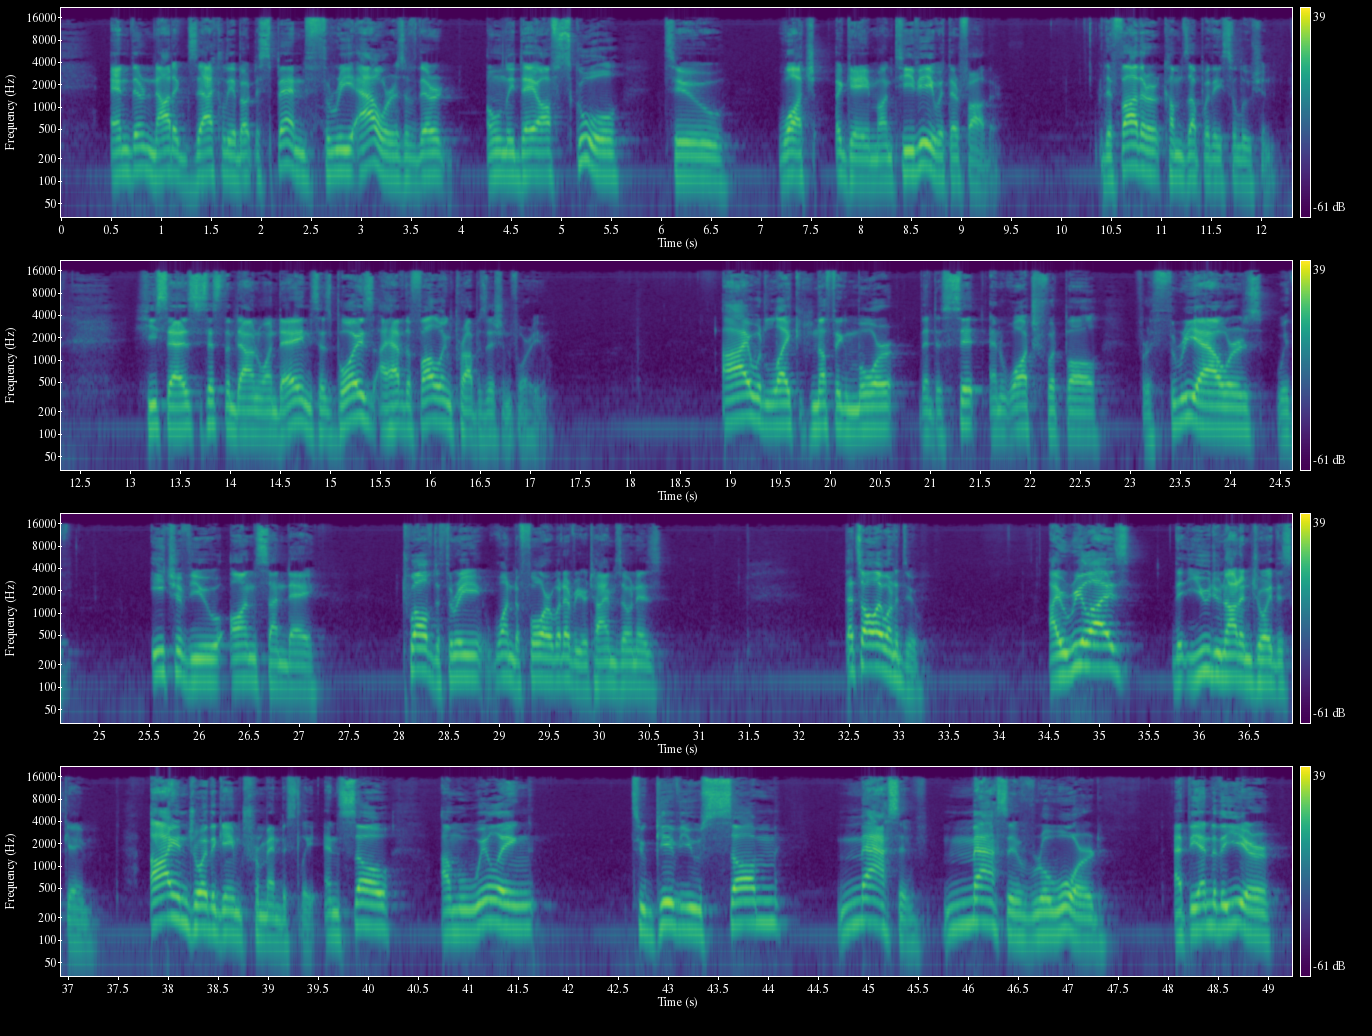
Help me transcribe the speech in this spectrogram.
and they're not exactly about to spend three hours of their only day off school to watch a game on TV with their father. Their father comes up with a solution. He says, he sits them down one day and he says, Boys, I have the following proposition for you. I would like nothing more than to sit and watch football for three hours with each of you on Sunday, 12 to 3, 1 to 4, whatever your time zone is. That's all I want to do. I realize that you do not enjoy this game. I enjoy the game tremendously. And so I'm willing to give you some massive, massive reward at the end of the year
